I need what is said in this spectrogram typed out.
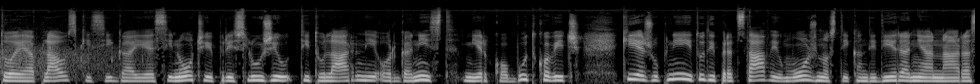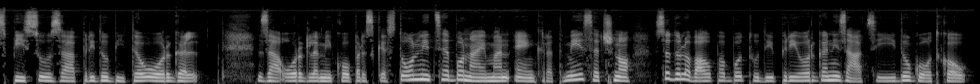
To je aplaus, ki si ga je sinoči prislužil titularni organist Mirko Butkovič, ki je župniji tudi predstavil možnosti kandidiranja na razpisu za pridobitev orgel. Za orglami koperske stolnice bo najmanj enkrat mesečno, sodeloval pa bo tudi pri organizaciji dogodkov.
